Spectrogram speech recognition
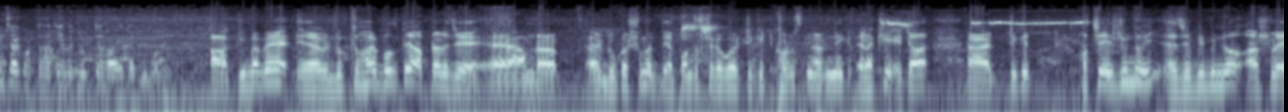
ইন্টার করতে হয় কীভাবে ঢুকতে হয় এটা কি বলবেন। কীভাবে ঢুকতে হয় বলতে আপনার যে আমরা ঢুকার সময় পঞ্চাশ টাকা করে টিকিট খরচ রাখি এটা টিকিট হচ্ছে এই জন্যই যে বিভিন্ন আসলে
